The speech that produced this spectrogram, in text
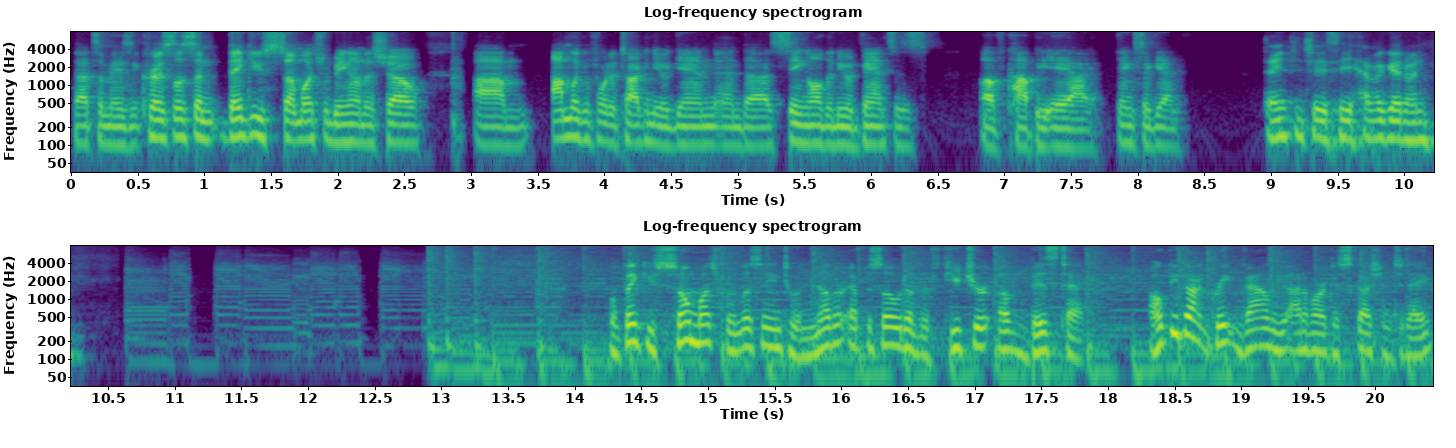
That's amazing. Chris, listen, thank you so much for being on the show. Um, I'm looking forward to talking to you again and uh, seeing all the new advances of Copy AI. Thanks again. Thank you, JC. Have a good one. Well, thank you so much for listening to another episode of the Future of BizTech. I hope you got great value out of our discussion today.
